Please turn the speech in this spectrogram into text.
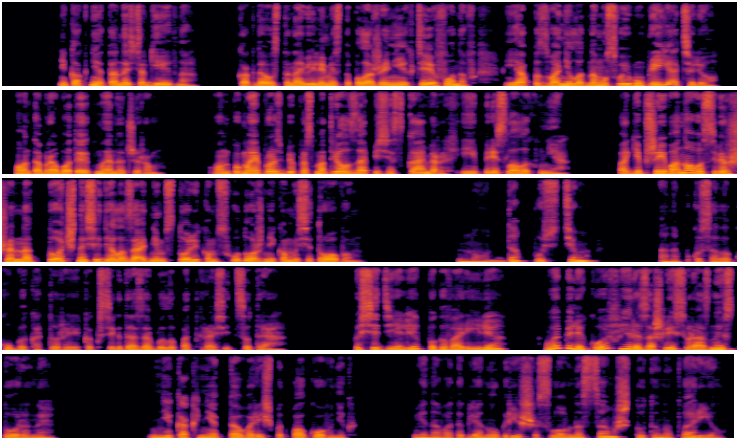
«Никак нет, Анна Сергеевна. Когда установили местоположение их телефонов, я позвонил одному своему приятелю. Он там работает менеджером. Он по моей просьбе просмотрел записи с камер и переслал их мне. Погибшая Иванова совершенно точно сидела за одним столиком с художником Осетровым. «Ну, допустим...» Она покусала губы, которые, как всегда, забыла подкрасить с утра. Посидели, поговорили, выпили кофе и разошлись в разные стороны. «Никак нет, товарищ подполковник», — виновато глянул Гриша, словно сам что-то натворил.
